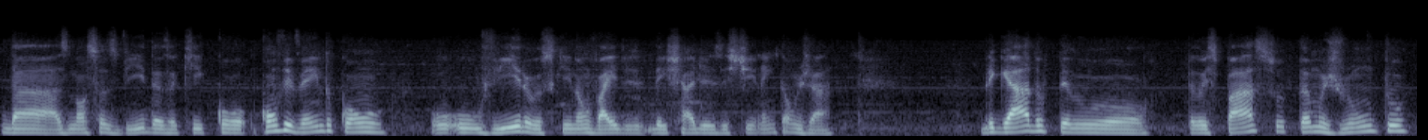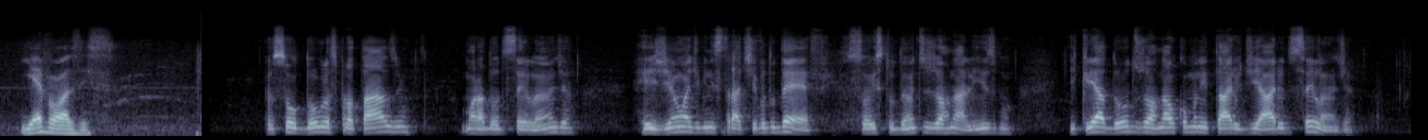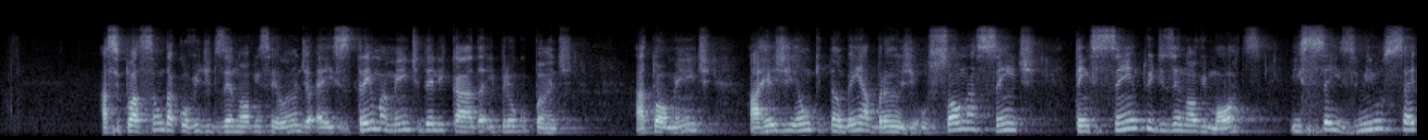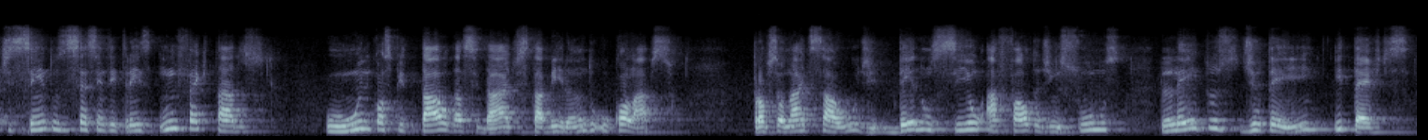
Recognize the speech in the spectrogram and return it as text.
das nossas vidas aqui, convivendo com o, o vírus que não vai deixar de existir nem tão já. Obrigado pelo, pelo espaço, tamo junto e é vozes. Eu sou Douglas Protásio, morador de Ceilândia região administrativa do DF. Sou estudante de jornalismo e criador do jornal comunitário Diário de Ceilândia. A situação da Covid-19 em Ceilândia é extremamente delicada e preocupante. Atualmente, a região que também abrange o Sol Nascente tem 119 mortes e 6.763 infectados. O único hospital da cidade está beirando o colapso. Profissionais de saúde denunciam a falta de insumos, leitos de UTI e testes.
